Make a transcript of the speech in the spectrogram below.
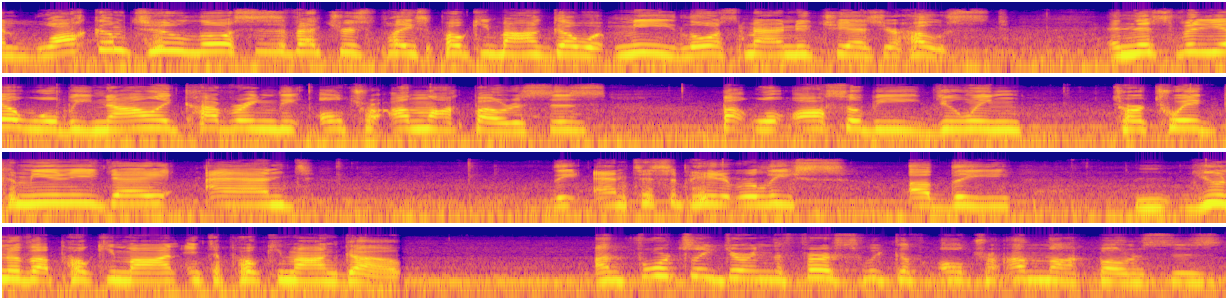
And welcome to Lewis's Adventures Place Pokemon Go with me, Lewis Marinucci, as your host. In this video, we'll be not only covering the Ultra Unlock bonuses, but we'll also be doing Turtwig Community Day and the anticipated release of the Unova Pokemon into Pokemon Go. Unfortunately, during the first week of Ultra Unlock bonuses,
